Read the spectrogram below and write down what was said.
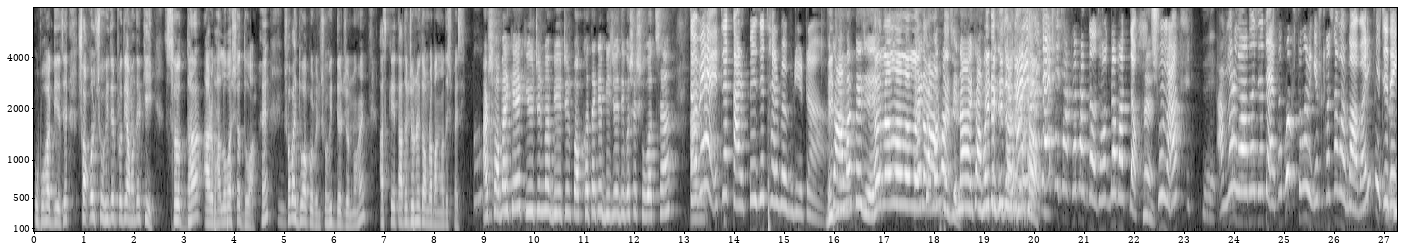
উপহার দিয়েছে। সকল শহীদের প্রতি আমাদের কি? শ্রদ্ধা আর ভালোবাসা দোয়া হ্যাঁ? সবাই দোয়া করবেন শহীদদের জন্য হ্যাঁ? আজকে তাদের জন্যই তো আমরা বাংলাদেশ পাইছি। আর সবাইকে কিউটির মা বিউটির পক্ষ থেকে বিজয় দিবসের শুভেচ্ছা। তবে এটা কার পেজে ছাড়বে ভিডিওটা? এটা আমার পেজে। না না না না এটা এটা আমার পেজে। না, এটা আমার এটা কি পেজে যাবে। কথা? ঝগড়া ঝগড়া বাদ দাও। শোনা আমার বাবা যেটা এত কষ্ট করে গিফট করছে। বাবাই পেজে দেয়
